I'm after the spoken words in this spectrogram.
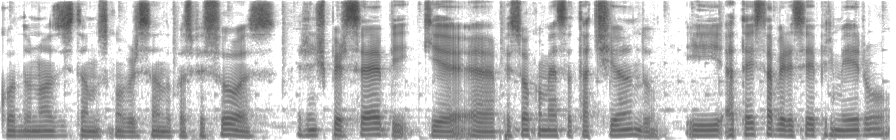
quando nós estamos conversando com as pessoas, a gente percebe que é, a pessoa começa tateando e até estabelecer primeiro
